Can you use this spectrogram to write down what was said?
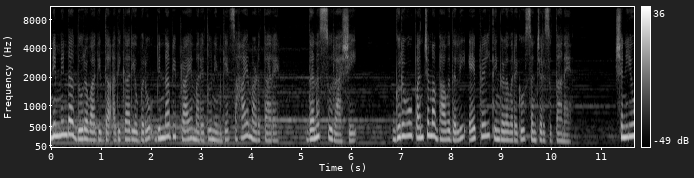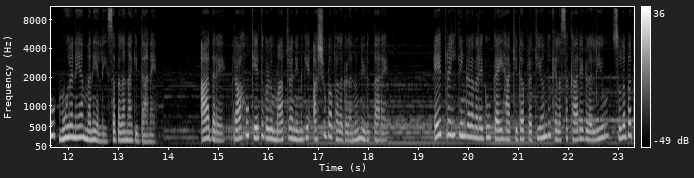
ನಿಮ್ಮಿಂದ ದೂರವಾಗಿದ್ದ ಅಧಿಕಾರಿಯೊಬ್ಬರು ಭಿನ್ನಾಭಿಪ್ರಾಯ ಮರೆತು ನಿಮಗೆ ಸಹಾಯ ಮಾಡುತ್ತಾರೆ. ಧನಸ್ಸು ರಾಶಿ. ಗುರುವು ಪಂಚಮ ಭಾವದಲ್ಲಿ ಏಪ್ರಿಲ್ ತಿಂಗಳವರೆಗೂ ಸಂಚರಿಸುತ್ತಾನೆ. ಶನಿಯು ಮೂರನೆಯ ಮನೆಯಲ್ಲಿ ಸಬಲನಾಗಿದ್ದಾನೆ. ಆದರೆ ರಾಹು ಕೇತುಗಳು ಮಾತ್ರ ನಿಮಗೆ ಅಶುಭ ಫಲಗಳನ್ನು ನೀಡುತ್ತಾರೆ. ಏಪ್ರಿಲ್ ತಿಂಗಳವರೆಗೂ ಕೈ ಹಾಕಿದ ಪ್ರತಿಯೊಂದು ಕೆಲಸ ಕಾರ್ಯಗಳಲ್ಲಿಯೂ ಸುಲಭದ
